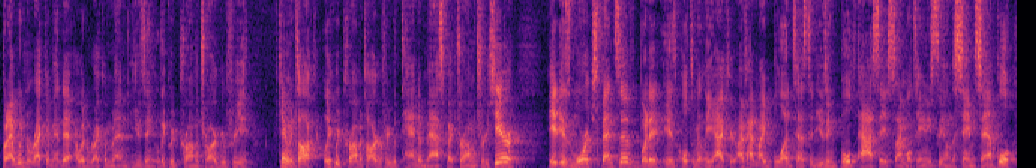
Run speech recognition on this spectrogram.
but I wouldn't recommend it. I would recommend using liquid chromatography. Can't even talk. Liquid chromatography with tandem mass spectrometry here. It is more expensive, but it is ultimately accurate. I've had my blood tested using both assays simultaneously on the same sample.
